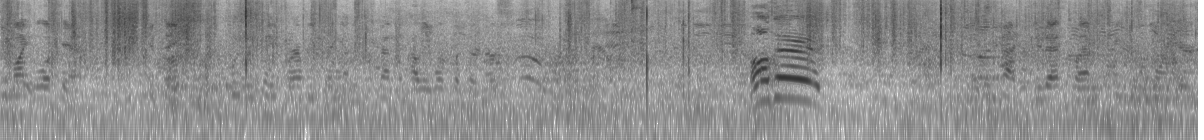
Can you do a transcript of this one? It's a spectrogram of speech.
you might look at if they completely pay for everything and depends on how they work with their nurses. Hold it! But she's not gonna do that until after two more years.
